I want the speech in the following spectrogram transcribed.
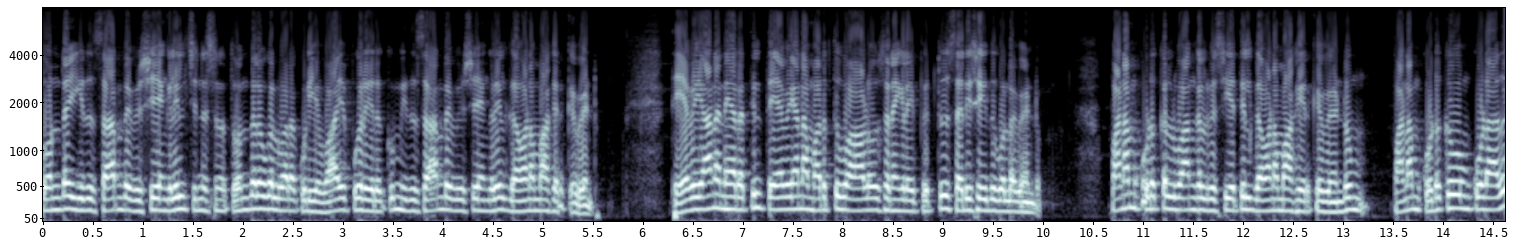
தொண்டை இது சார்ந்த விஷயங்களில் சின்ன சின்ன தொந்தரவுகள் வரக்கூடிய வாய்ப்புகள் இருக்கும். இது சார்ந்த விஷயங்களில் கவனமாக இருக்க வேண்டும். தேவையான நேரத்தில் தேவையான மருத்துவ ஆலோசனைகளை பெற்று சரி செய்து கொள்ள வேண்டும். பணம் கொடுக்கல் வாங்கல் விஷயத்தில் கவனமாக இருக்க வேண்டும். பணம் கொடுக்கவும் கூடாது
